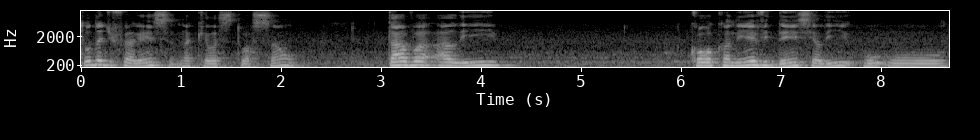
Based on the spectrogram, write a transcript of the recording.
toda a diferença naquela situação, estava ali colocando em evidência ali o, o,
